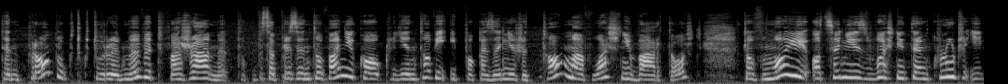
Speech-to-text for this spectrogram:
ten produkt, który my wytwarzamy, zaprezentowanie go klientowi i pokazanie, że to ma właśnie wartość, to w mojej ocenie jest właśnie ten klucz i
